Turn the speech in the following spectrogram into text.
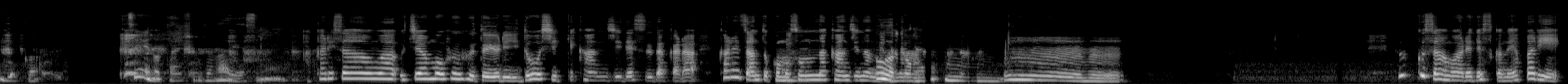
なんか性の対象じゃないですねあかりさんは、うちはもう夫婦というより同志って感じです。だから、カレンさんとこもそんな感じなのか？な。そうだと思う、うんうーん。フックさんはあれですかね。やっぱり、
